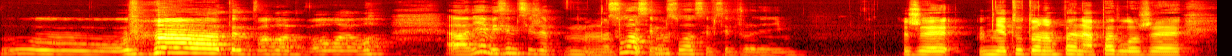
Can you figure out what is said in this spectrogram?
Uh, ten pohľad bolel. A nie, myslím si, že mm, súhlasím, súhlasím s tým tvrdením že mne toto úplne napadlo, že, e,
